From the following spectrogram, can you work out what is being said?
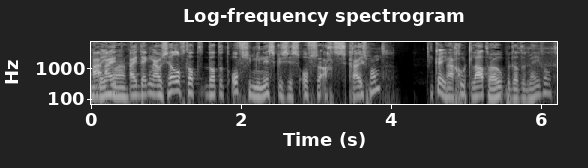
dan maar- hij denkt nou zelf dat, dat het of zijn meniscus is of zijn achterste kruisband. Oké, Nou goed, laten we hopen dat het meevalt.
